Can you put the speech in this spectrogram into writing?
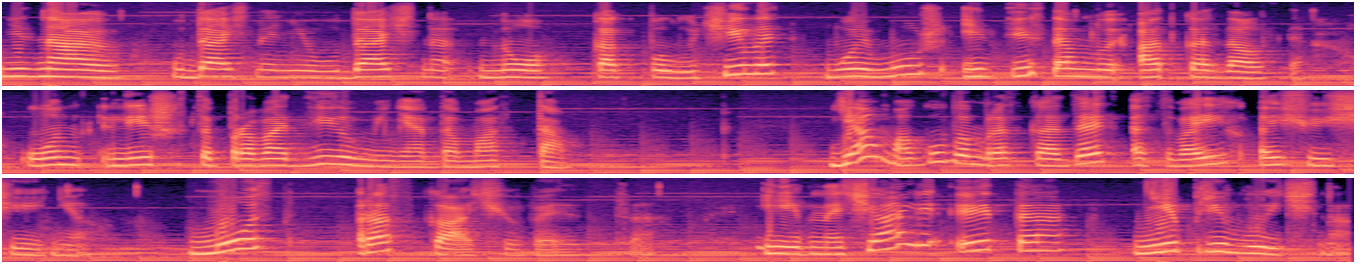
Не знаю, удачно, неудачно, но как получилось, мой муж идти со мной отказался. Он лишь сопроводил меня до моста. Я могу вам рассказать о своих ощущениях. Мост раскачивается. И вначале это непривычно,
